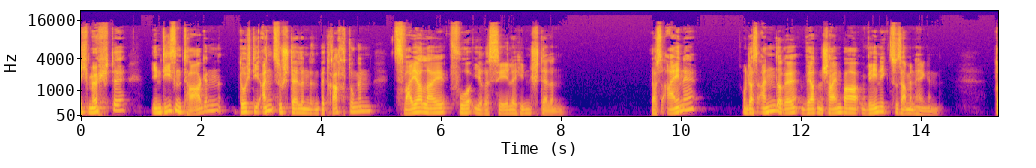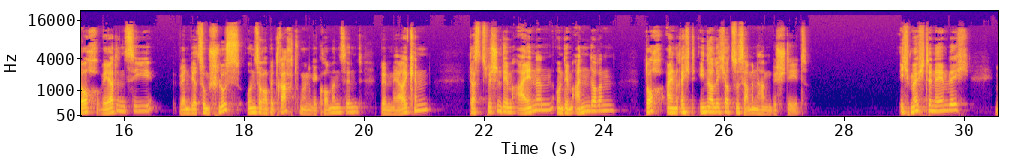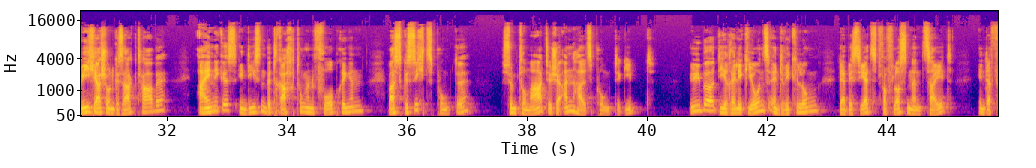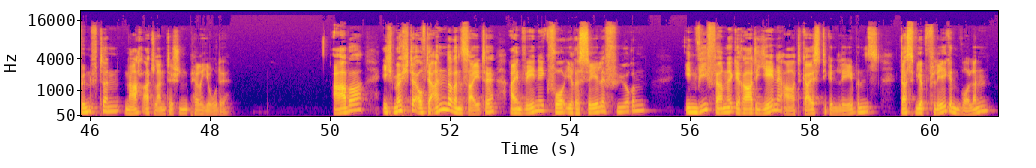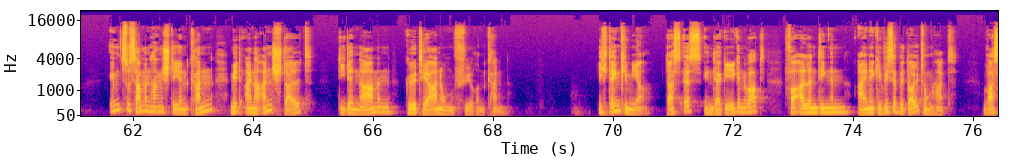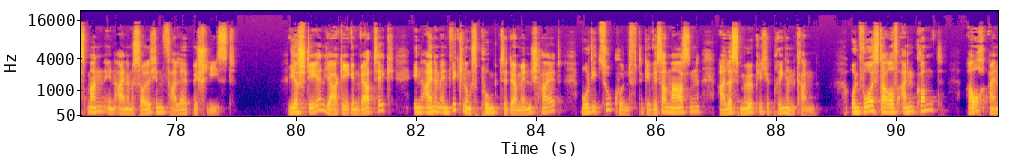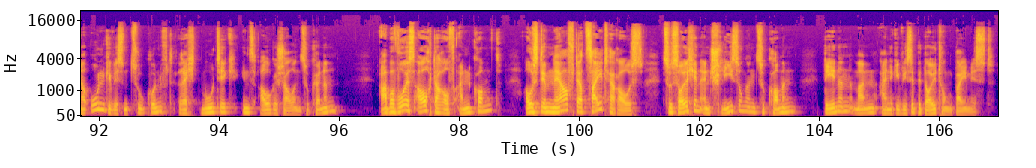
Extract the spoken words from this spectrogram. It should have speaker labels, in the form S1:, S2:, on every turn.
S1: Ich möchte in diesen Tagen durch die anzustellenden Betrachtungen zweierlei vor ihre Seele hinstellen. Das eine und das andere werden scheinbar wenig zusammenhängen. Doch werden sie, wenn wir zum Schluss unserer Betrachtungen gekommen sind, bemerken, dass zwischen dem einen und dem anderen doch ein recht innerlicher Zusammenhang besteht. Ich möchte nämlich, wie ich ja schon gesagt habe, einiges in diesen Betrachtungen vorbringen, was Gesichtspunkte, symptomatische Anhaltspunkte gibt, über die Religionsentwicklung der bis jetzt verflossenen Zeit in der fünften nachatlantischen Periode. Aber ich möchte auf der anderen Seite ein wenig vor ihre Seele führen, inwiefern gerade jene Art geistigen Lebens, das wir pflegen wollen, im Zusammenhang stehen kann mit einer Anstalt, die den Namen Goetheanum führen kann. Ich denke mir, dass es in der Gegenwart vor allen Dingen eine gewisse Bedeutung hat, was man in einem solchen Falle beschließt. Wir stehen ja gegenwärtig in einem Entwicklungspunkt der Menschheit, wo die Zukunft gewissermaßen alles Mögliche bringen kann und wo es darauf ankommt, auch einer ungewissen Zukunft recht mutig ins Auge schauen zu können, aber wo es auch darauf ankommt, aus dem Nerv der Zeit heraus zu solchen Entschließungen zu kommen, denen man eine gewisse Bedeutung beimisst.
